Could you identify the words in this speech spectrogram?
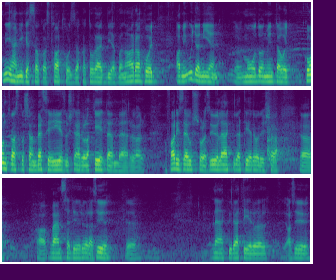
néhány ige szakaszt hadd hozzak a továbbiakban arra, hogy ami ugyanilyen módon, mint ahogy kontrasztosan beszél Jézus erről a két emberről, a farizeusról, az ő lelkületéről és a, a, a vámszedőről, az ő lelkületéről, az ő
